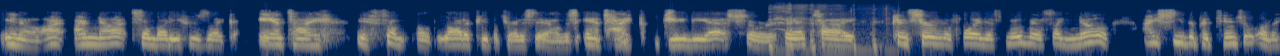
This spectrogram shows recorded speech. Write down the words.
you know, I, I'm not somebody who's like anti. If some a lot of people try to say I was anti GBS or anti conservative holiness movement, it's like no, I see the potential of a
